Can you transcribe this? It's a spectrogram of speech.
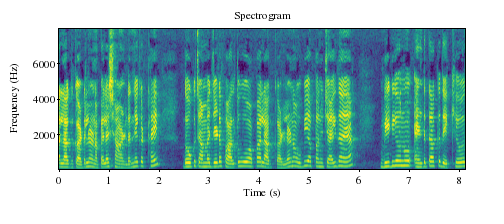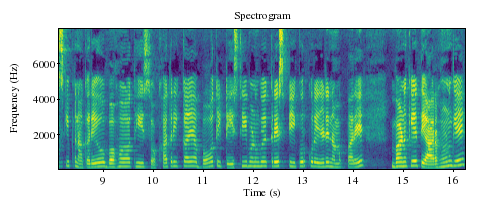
ਅਲੱਗ ਕੱਢ ਲੈਣਾ। ਪਹਿਲਾਂ ਛਾਣ ਲੈਣੇ ਇਕੱਠਾ ਹੀ। ਦੋ ਕੁ ਚਮਚ ਜਿਹੜਾ ਫालतू ਉਹ ਆਪਾਂ ਅਲੱਗ ਕੱਢ ਲੈਣਾ, ਉਹ ਵੀ ਆਪਾਂ ਨੂੰ ਚਾਹੀਦਾ ਆ। ਵੀਡੀਓ ਨੂੰ ਐਂਡ ਤੱਕ ਦੇਖਿਓ, ਸਕਿਪ ਨਾ ਕਰਿਓ। ਬਹੁਤ ਹੀ ਸੌਖਾ ਤਰੀਕਾ ਆ, ਬਹੁਤ ਹੀ ਟੇਸਟੀ ਬਣੂਗੇ। ਕ੍ਰਿਸਪੀ ਕੁਰਕੁਰੇ ਜਿਹੜੇ ਨਮਕ ਪਾਰੇ ਬਣ ਕੇ ਤਿਆਰ ਹੋਣਗੇ।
